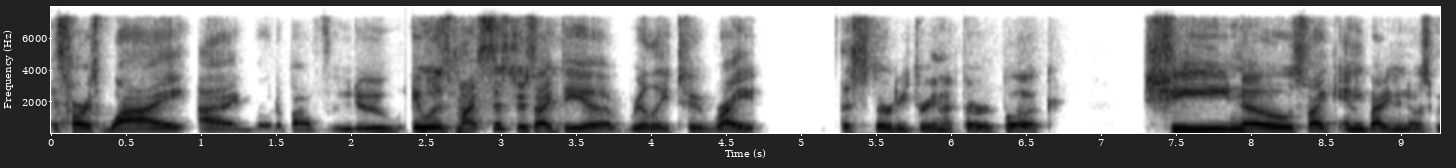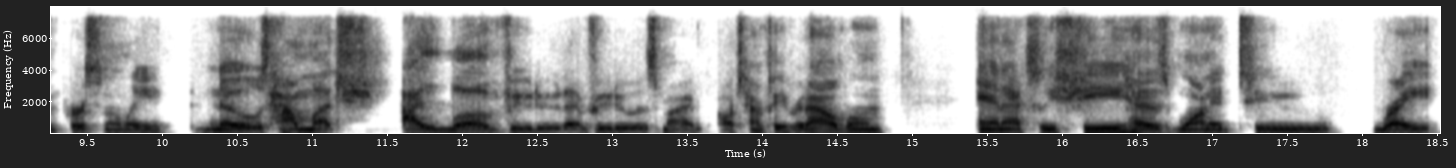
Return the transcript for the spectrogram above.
As far as why I wrote about voodoo, it was my sister's idea really to write this 33 and a third book she knows, like anybody who knows me personally, knows how much I love Voodoo. That Voodoo is my all time favorite album. And actually, she has wanted to write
